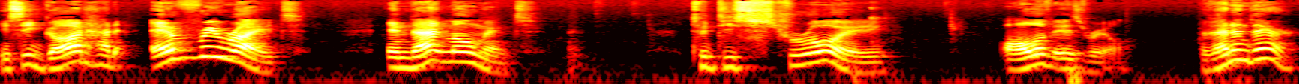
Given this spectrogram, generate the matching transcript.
You see, God had every right in that moment to destroy all of Israel, then and there.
